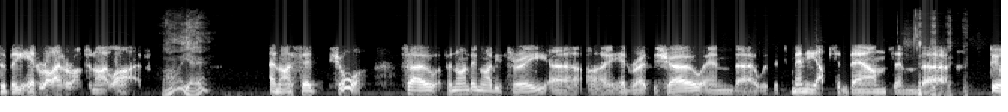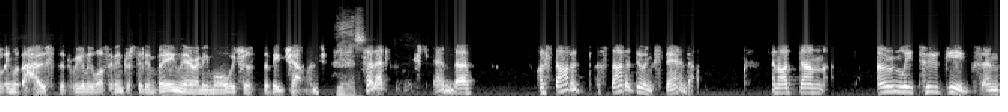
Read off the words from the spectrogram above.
to be head writer on Tonight Live?" Oh yeah. And I said, "Sure." So for 1993, uh, I head wrote the show, and uh, with its many ups and downs, and uh, dealing with a host that really wasn't interested in being there anymore, which was the big challenge. Yes. So that's and uh, I started I started doing stand up, and I'd done only two gigs, and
